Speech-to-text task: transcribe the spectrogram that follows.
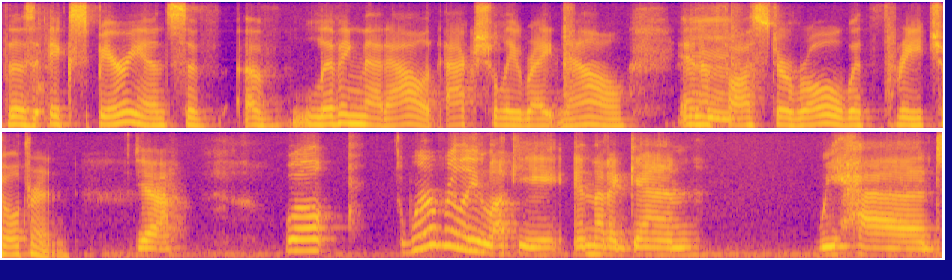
the experience of, of living that out actually right now in mm. a foster role with three children. Yeah. Well, we're really lucky in that again we had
